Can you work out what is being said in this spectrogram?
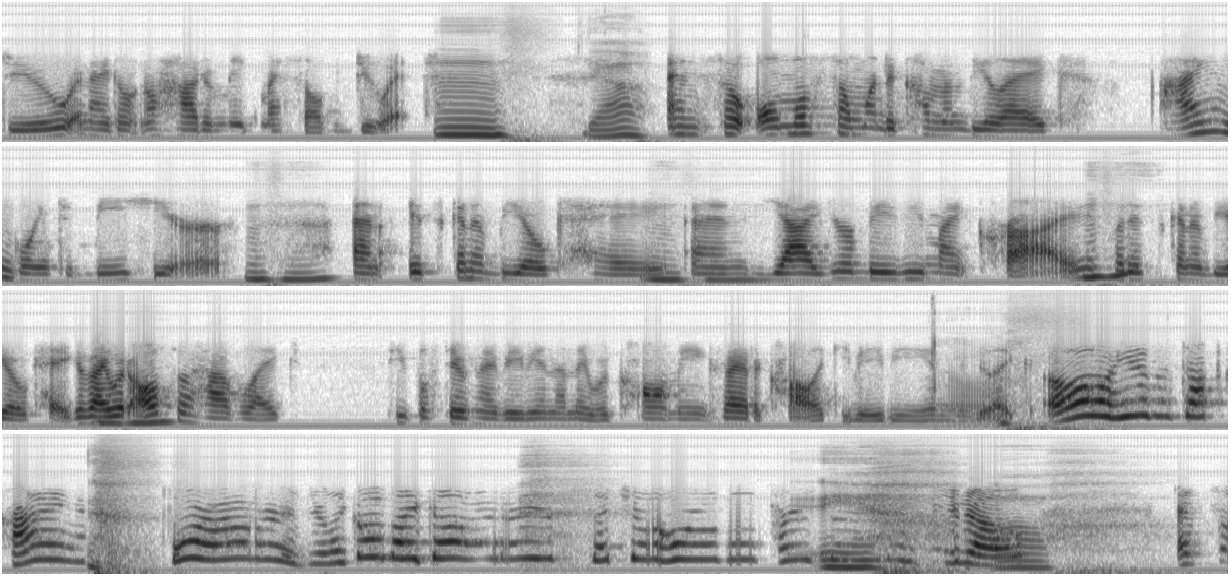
do and I don't know how to make myself do it. Mm. Yeah. And so almost someone to come and be like, I am going to be here mm-hmm. and it's going to be okay. Mm-hmm. And yeah, your baby might cry, mm-hmm. but it's going to be okay. Because I would mm-hmm. also have like people stay with my baby and then they would call me because I had a colicky baby and they'd be like, oh, he hasn't stopped crying in four hours. You're like, oh my God, I am such a horrible person. Yeah. You know? Oh. And so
